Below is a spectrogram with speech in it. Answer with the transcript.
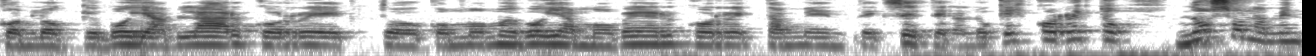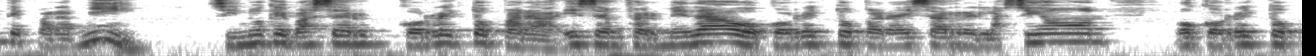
con, lo que voy a hablar correcto, cómo me voy a mover correctamente, etcétera. Lo que es correcto no solamente para mí, sino que va a ser correcto para esa enfermedad o correcto para esa relación o correcto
